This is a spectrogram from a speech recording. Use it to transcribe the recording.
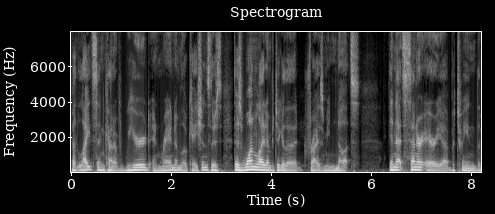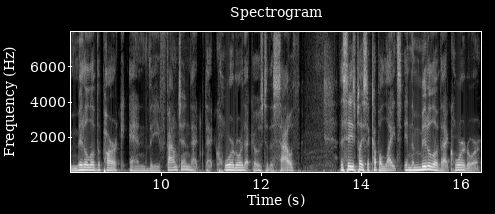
but lights in kind of weird and random locations. There's there's one light in particular that drives me nuts. In that center area between the middle of the park and the fountain, that that corridor that goes to the south, the city's placed a couple lights in the middle of that corridor.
